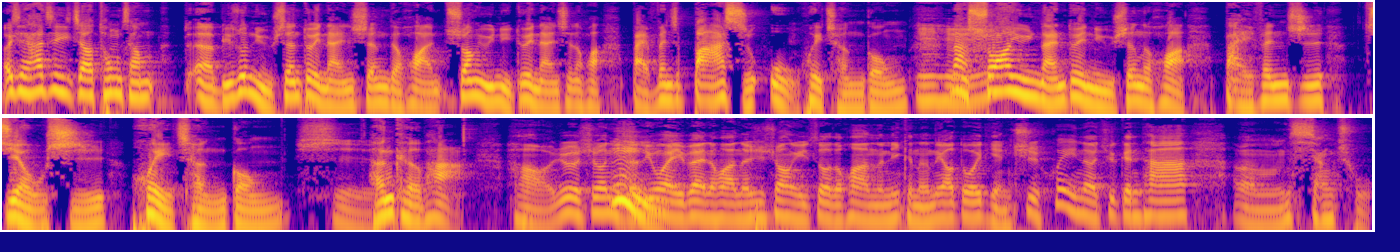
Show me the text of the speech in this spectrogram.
而且他这一招通常，呃，比如说女生对男生的话，双鱼女对男生的话，百分之八十五会成功；那双鱼男对女生的话，百分之九十会成功，是很可怕。好，如果说你的另外一半的话呢是双鱼座的话呢，你可能要多一点智慧呢，去跟他嗯相处。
